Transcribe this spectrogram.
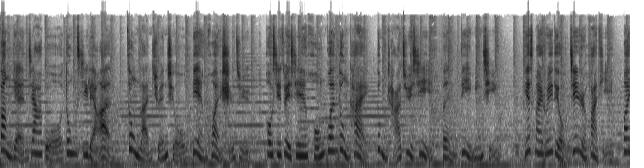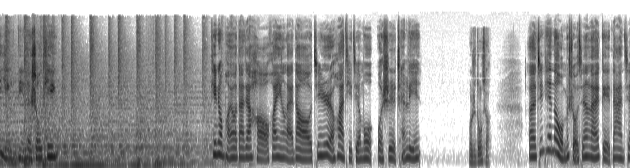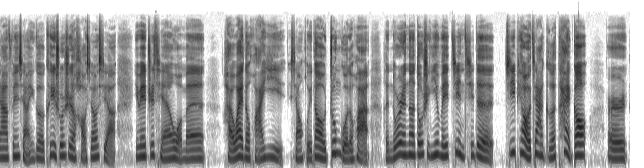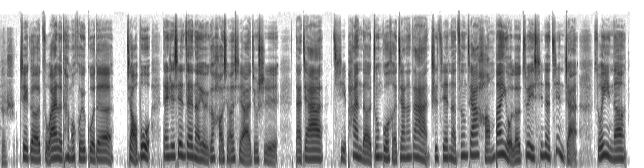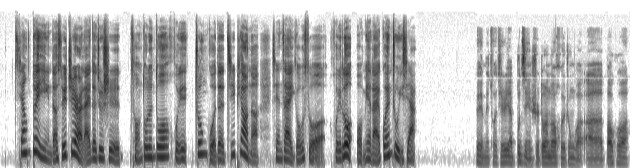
放眼家国东西两岸，纵览全球变幻时局，剖析最新宏观动态，洞察巨细本地民情。Yes, my radio。今日话题，欢迎您的收听。听众朋友，大家好，欢迎来到今日话题节目，我是陈琳，我是东晓。呃，今天呢，我们首先来给大家分享一个可以说是好消息啊，因为之前我们海外的华裔想回到中国的话，很多人呢都是因为近期的机票价格太高而这个阻碍了他们回国的脚步。但是现在呢，有一个好消息啊，就是大家期盼的中国和加拿大之间呢增加航班有了最新的进展，所以呢。相对应的，随之而来的就是从多伦多回中国的机票呢，现在有所回落，我们也来关注一下。对，没错，其实也不仅是多伦多回中国，呃，包括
